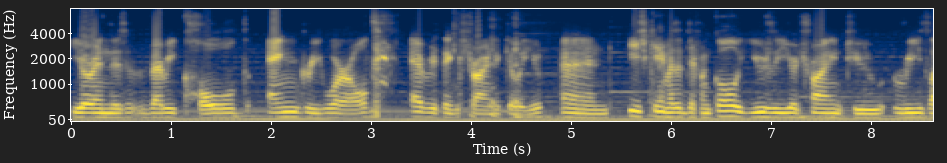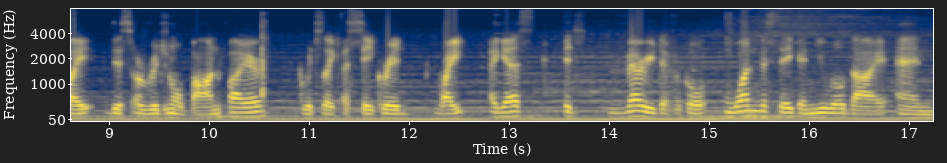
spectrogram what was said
you're in this very cold, angry world. Everything's trying to kill you, and each game has a different goal. Usually, you're trying to relight this original bonfire, which is like a sacred rite, I guess. It's very difficult. One mistake and you will die, and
